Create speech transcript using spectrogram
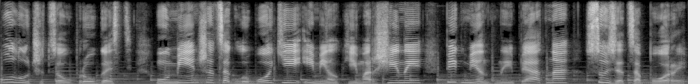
улучшится упругость, уменьшатся глубокие и мелкие морщины, пигментные пятна, сузятся поры.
